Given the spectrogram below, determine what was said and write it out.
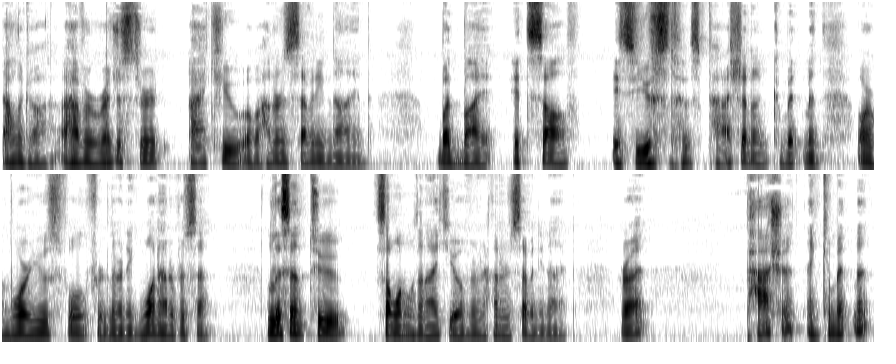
Allegon, I have a registered IQ of 179 but by itself it's useless. Passion and commitment are more useful for learning 100%. Listen to someone with an IQ of 179, right? Passion and commitment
